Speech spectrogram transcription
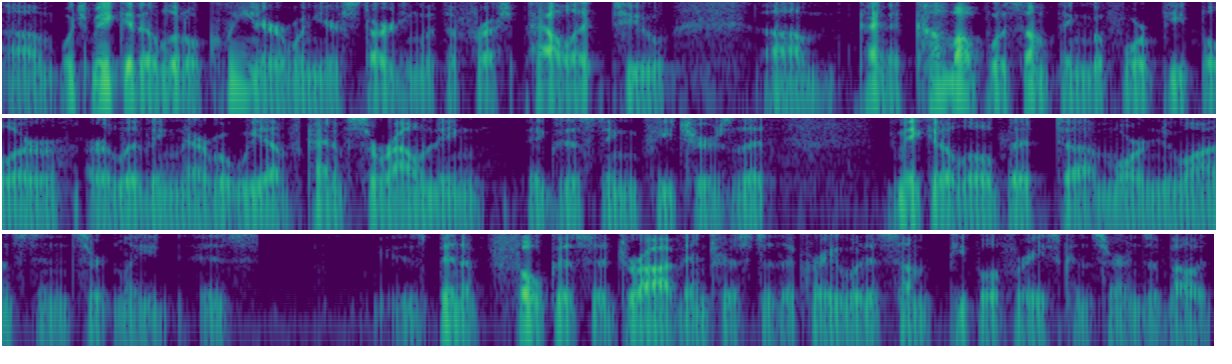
um, which make it a little cleaner when you're starting with a fresh palette to um, kind of come up with something before people are, are living there. But we have kind of surrounding existing features that make it a little bit uh, more nuanced and certainly is has been a focus, a draw of interest to the Craywood as some people have raised concerns about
